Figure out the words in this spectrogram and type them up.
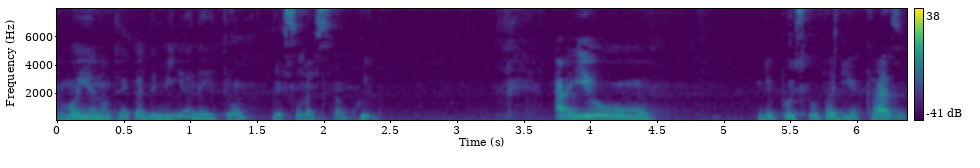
amanhã não tem academia, né? Então, vai ser mais tranquilo. Aí eu, depois que eu varia a casa,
